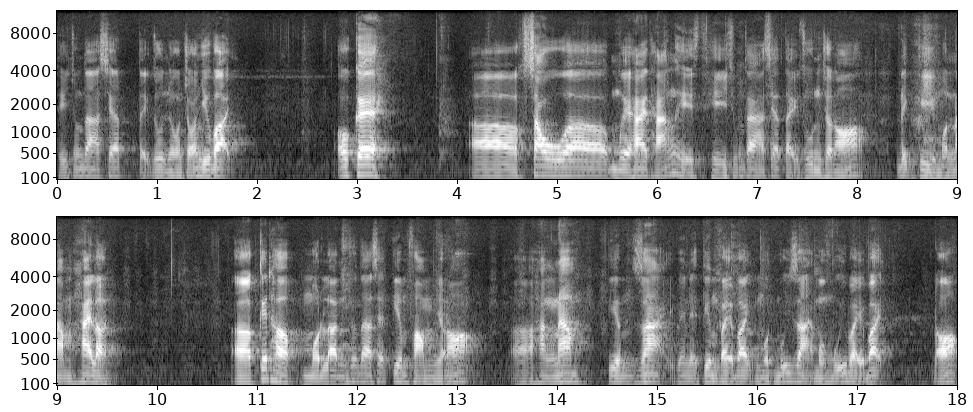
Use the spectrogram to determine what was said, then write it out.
thì chúng ta sẽ tẩy run cho con chó như vậy. Ok à, sau ờ, uh, 12 tháng thì thì chúng ta sẽ tẩy run cho nó định kỳ một năm hai lần. À, kết hợp một lần chúng ta sẽ tiêm phòng cho nó à, hàng năm tiêm dại với lại tiêm bảy bệnh một mũi dại một mũi bảy bệnh đó.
